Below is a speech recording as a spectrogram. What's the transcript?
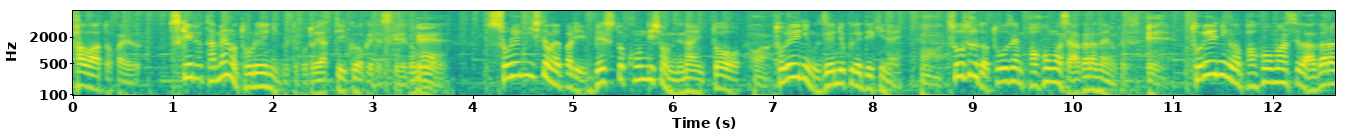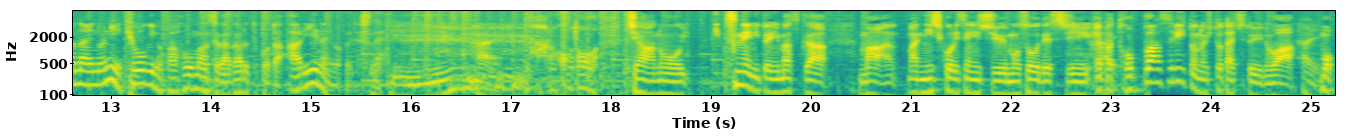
パワーとかをつけるためのトレーニングってことをやっていくわけですけれども、えーそれにしてもやっぱりベストコンディションでないと、トレーニング全力でできない、そうすると当然パフォーマンス上がらないわけです、トレーニングのパフォーマンスが上がらないのに競技のパフォーマンスが上がるってことはありえないわけですね、はい、なるほど。じゃああの常にと言いますかまあ、まあ、錦織選手もそうですし、やっぱトップアスリートの人たちというのは、はい、もう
